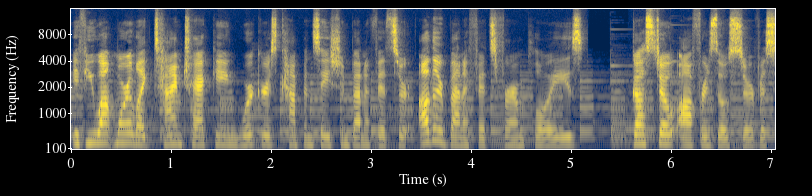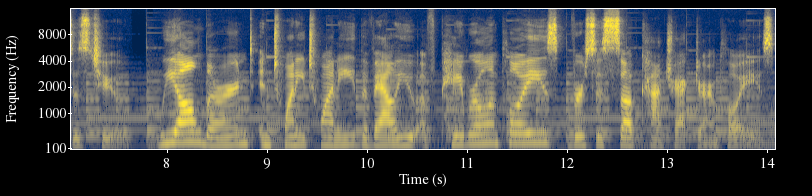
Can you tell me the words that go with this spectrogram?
If you want more like time tracking, workers' compensation benefits, or other benefits for employees, Gusto offers those services too. We all learned in 2020 the value of payroll employees versus subcontractor employees,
